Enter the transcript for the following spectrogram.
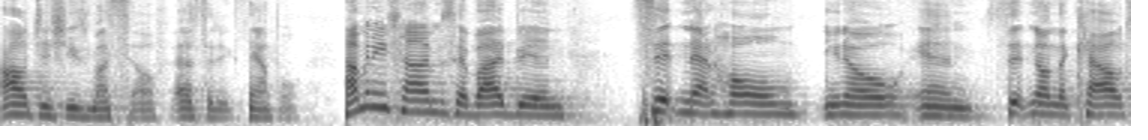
I'll just use myself as an example. How many times have I been sitting at home, you know, and sitting on the couch,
